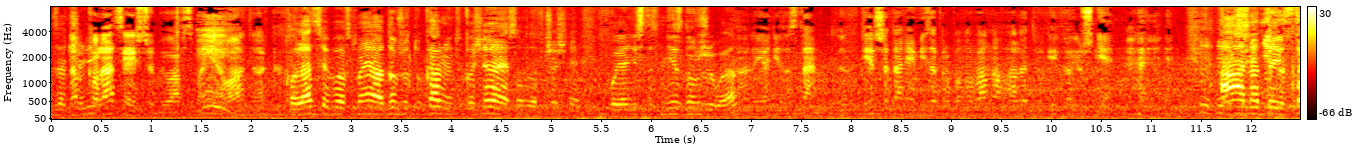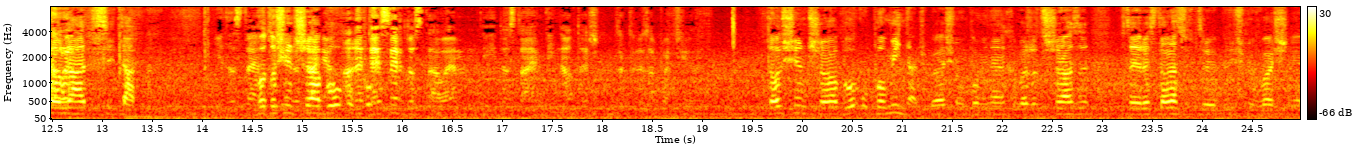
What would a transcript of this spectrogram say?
No, Zaczęli... kolacja jeszcze była wspaniała, tak? Kolacja była wspaniała, dobrze tu karmię, tylko śniadania są za wcześnie, bo ja niestety nie zdążyłem. Ale ja nie dostałem. Pierwsze danie mi zaproponowano, ale drugiego już nie. A na tej dostałem. kolacji tak. Nie dostałem Bo to się trzeba dania, było Ale deser dostałem i dostałem wino też, za które zapłaciłem. To się trzeba było upominać, bo ja się upominałem chyba, że trzy razy w tej restauracji, w której byliśmy właśnie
